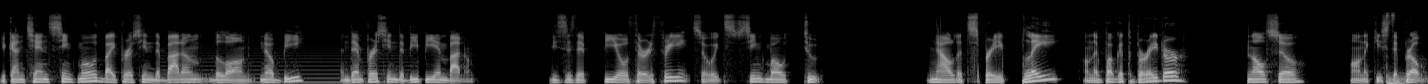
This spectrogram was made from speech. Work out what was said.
You can change sync mode by pressing the button below knob B and then pressing the BPM button. This is the PO33, so it's sync mode 2. Now let's spray play on the Pocket operator and also on the Keystep Pro.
